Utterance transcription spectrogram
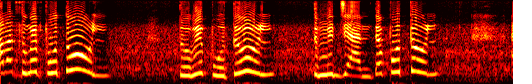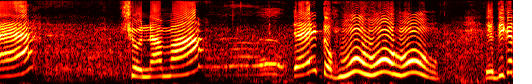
আমার তুমি পুতুল। তুমি পুতুল? তুমি জ্যান্ত পুতুল। হ্যাঁ সোনা মা? এই তো হুঁ হুঁ হুঁ। এদিকে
